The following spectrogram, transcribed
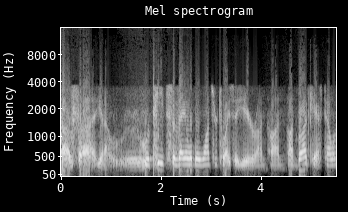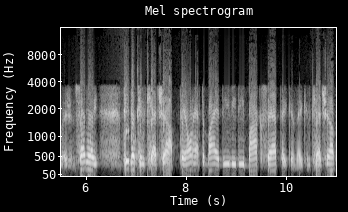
of uh, you know repeats available once or twice a year on on on broadcast television. Suddenly, people can catch up. They don't have to buy a DVD box set. They can they can catch up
